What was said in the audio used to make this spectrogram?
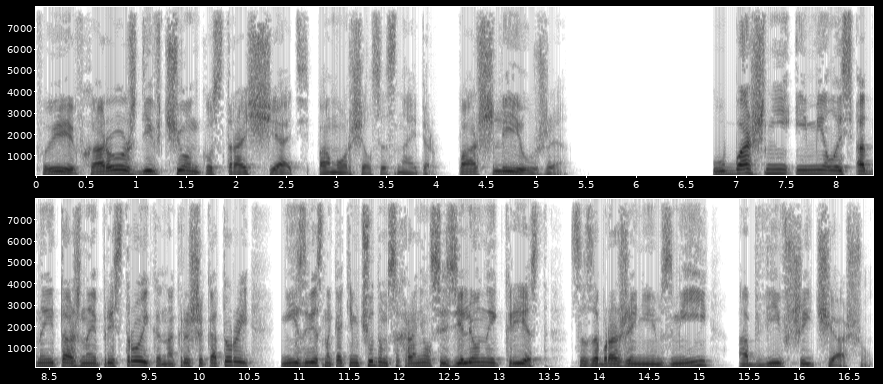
«Фыв, хорош девчонку стращать», — поморщился снайпер. «Пошли уже». У башни имелась одноэтажная пристройка, на крыше которой неизвестно каким чудом сохранился зеленый крест с изображением змеи, обвившей чашу.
